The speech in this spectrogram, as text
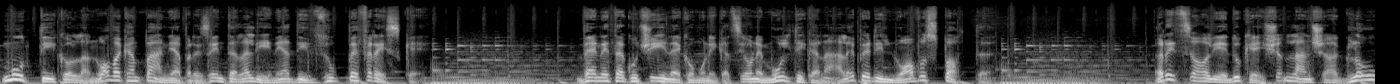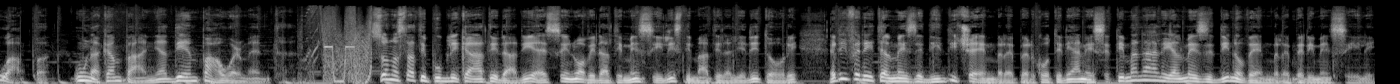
Mutti con la nuova campagna presenta la linea di zuppe fresche. Veneta Cucina e Comunicazione Multicanale per il nuovo spot. Rizzoli Education lancia Glow Up, una campagna di empowerment. Sono stati pubblicati da ADS i nuovi dati mensili stimati dagli editori riferiti al mese di dicembre per quotidiani e settimanali e al mese di novembre per i mensili.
